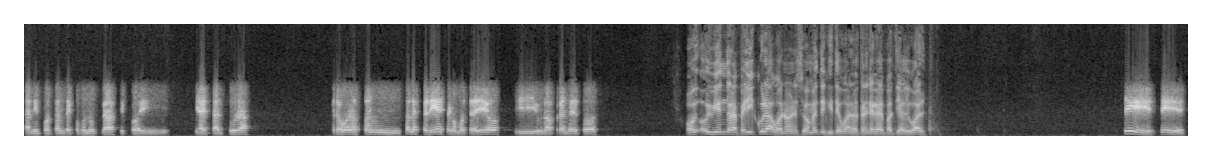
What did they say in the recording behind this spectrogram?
tan importante como en un clásico y, a esta altura. Pero bueno, son, son experiencias, como te digo, y uno aprende de todo. Hoy, hoy viendo la película, bueno, en ese momento dijiste, bueno, tendría que haber pateado igual. Sí, sí,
